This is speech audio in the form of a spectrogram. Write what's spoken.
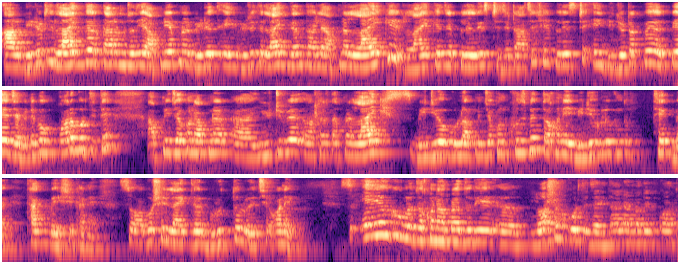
আর ভিডিওটি লাইক দেওয়ার কারণ যদি আপনি আপনার ভিডিওতে এই ভিডিওতে লাইক দেন, তাহলে আপনার লাইকের লাইকের যে প্লেলিস্ট যেটা আছে, সেই প্লেলিস্টে এই ভিডিওটা পেয়ে পেয়ে যাবেন। এবং পরবর্তীতে আপনি যখন আপনার ইউটিউবে অর্থাৎ আপনার লাইকস ভিডিওগুলো আপনি যখন খুঁজবেন, তখন এই ভিডিওগুলো কিন্তু থাকবে থাকবে সেখানে। সো অবশ্যই লাইক দেওয়ার গুরুত্ব রয়েছে অনেক। সো এই অঙ্কগুলো যখন আমরা যদি লসও করতে যাই, তাহলে আমাদের কত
